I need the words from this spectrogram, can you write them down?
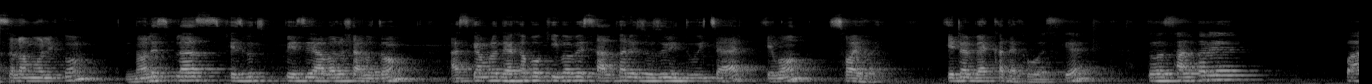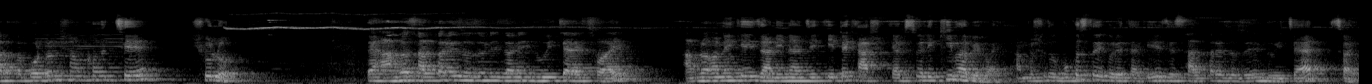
আসসালামু আলাইকুম। নলেজ প্লাস ফেসবুক পেজে আবারও স্বাগতম। আজকে আমরা দেখাবো কীভাবে সালফারের যোজনী দুই, চার এবং ছয় হয়। এটার ব্যাখ্যা দেখাবো আজকে। তো সালফারের প্রোটন সংখ্যা হচ্ছে ষোলো। তাই আমরা সালফারের যোজনী জানি দুই, চার, ছয়। আমরা অনেকেই জানি না যে এটা অ্যাকচুয়ালি কীভাবে হয়। আমরা শুধু মুখস্থই করে থাকি যে সালফারের যোজনী দুই, চার, ছয়।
